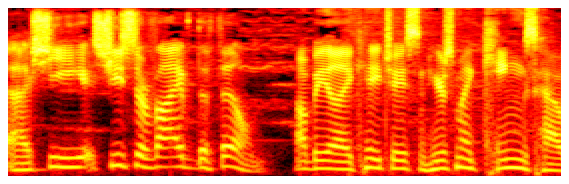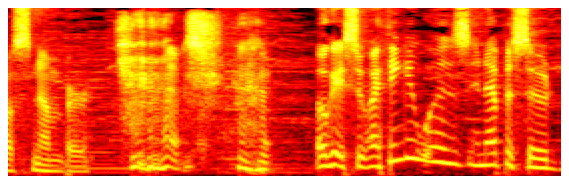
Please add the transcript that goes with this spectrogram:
uh, uh, she she survived the film. I'll be like, hey, Jason, here's my King's House number. Okay, so I think it was in episode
